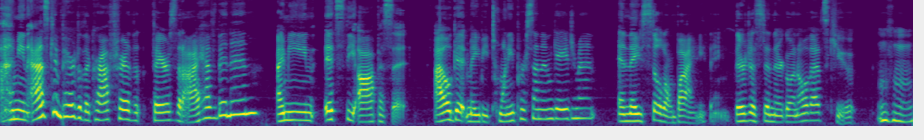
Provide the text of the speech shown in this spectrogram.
I mean, as compared to the craft fair fairs that I have been in, I mean, it's the opposite. I'll get maybe 20% engagement and they still don't buy anything. They're just in there going, "Oh, that's cute." Mm-hmm.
